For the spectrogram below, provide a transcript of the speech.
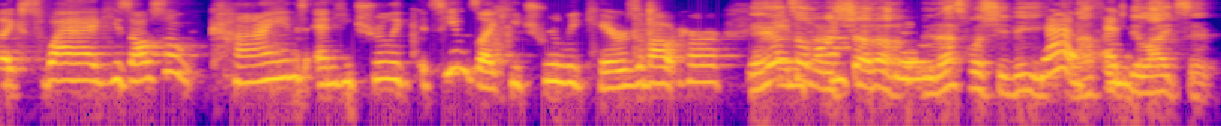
like swag. He's also kind and he truly it seems like he truly cares about her. Yeah, he'll tell her to shut up. And that's what she needs. Yes, and I think and she likes it.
